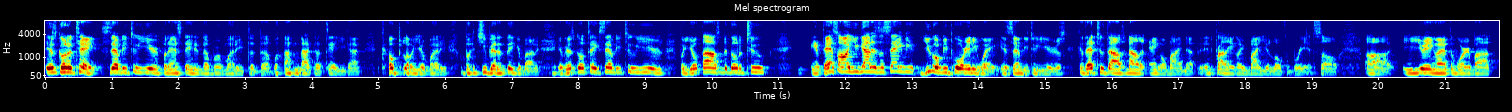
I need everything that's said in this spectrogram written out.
It's going to take 72 years for that stated number of money to double. I'm not going to tell you guys, go blow your money. But you better think about it. If it's going to take 72 years for your thousand to go to two, if that's all you got as a savings, you're going to be poor anyway in 72 years because that $2,000 ain't going to buy nothing. It probably ain't going to buy you a loaf of bread. So uh, you ain't going to have to worry about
